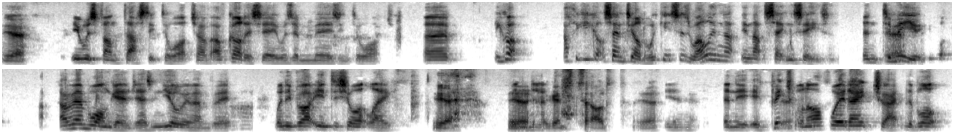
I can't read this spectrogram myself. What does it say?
yeah. he was fantastic to watch. I've, I've got to say, he was amazing to watch. Uh, he got, I think he got seventy odd wickets as well in that in that second season. And to Yeah. me, I remember one game, Jez, and you'll remember it when he brought you into short leg. Yeah. Yeah. And, uh, Against Todd. Yeah. Yeah, and he, he pitched Yeah. one halfway down track. The bloke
